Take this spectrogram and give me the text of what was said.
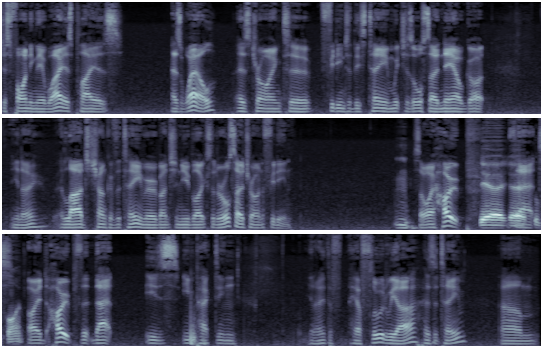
just finding their way as players as well as trying to fit into this team, which has also now got, you know, a large chunk of the team are a bunch of new blokes that are also trying to fit in. Mm. So I hope yeah, yeah, that good point. I'd hope that that is impacting, you know, the, how fluid we are as a team. Um,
